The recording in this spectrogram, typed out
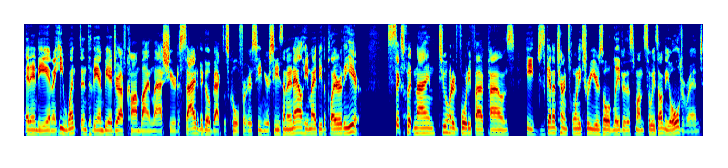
at Indiana. He went into the NBA draft combine last year, decided to go back to school for his senior season, and now he might be the player of the year. Six foot nine, 245 pounds. He's going to turn 23 years old later this month, so he's on the older end.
